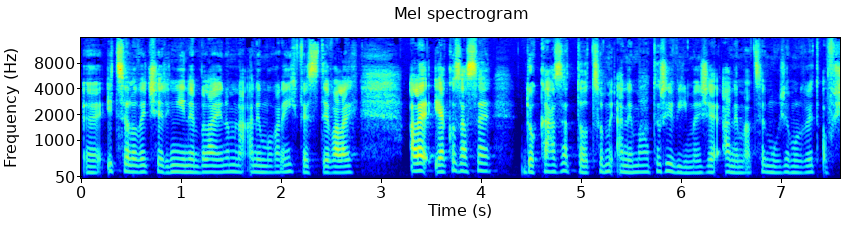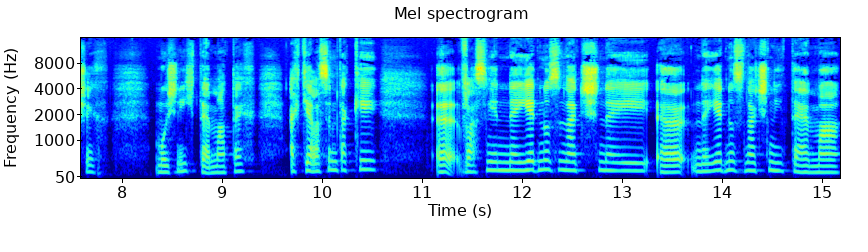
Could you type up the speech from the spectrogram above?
e, i celovečerní nebyla jenom na animovaných festivalech, ale jako zase dokázat to, co my animátoři víme, že animace může mluvit o všech možných tématech. A chtěla jsem taky e, vlastně nejednoznačný, e, nejednoznačný téma,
